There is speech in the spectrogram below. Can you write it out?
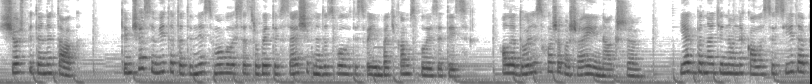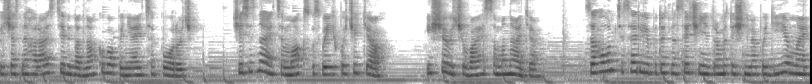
Що ж піде не так? Тим часом Віта та Денис змовилися зробити все, щоб не дозволити своїм батькам зблизитись, але доля, схоже, вважає інакше. Як би Надя не уникала сусіда, під час негараздів він однаково опиняється поруч. Чи зізнається Макс у своїх почуттях? І що відчуває сама Надя? Загалом ці серії будуть насичені драматичними подіями,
